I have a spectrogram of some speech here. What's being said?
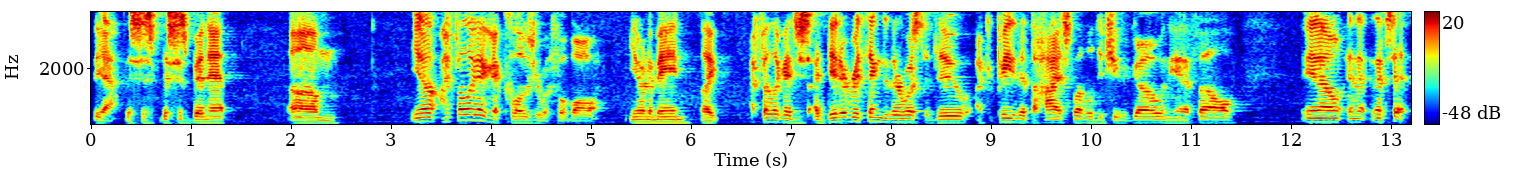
yeah, this is this has been it. Um, you know, I felt like I got closure with football. You know what I mean? Like, I felt like I just I did everything that there was to do. I competed at the highest level that you could go in the NFL. You know, and that- that's it.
